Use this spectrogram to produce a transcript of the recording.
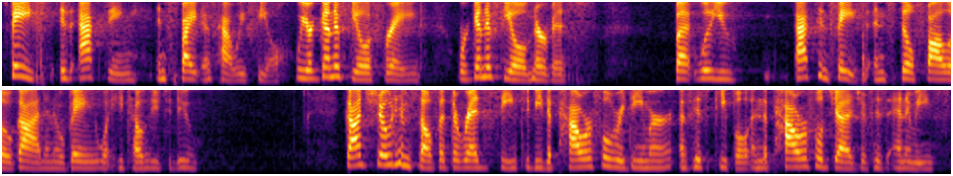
Faith is acting in spite of how we feel. We are going to feel afraid. We're going to feel nervous. But will you act in faith and still follow God and obey what He tells you to do? God showed himself at the Red Sea to be the powerful redeemer of his people and the powerful judge of his enemies.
